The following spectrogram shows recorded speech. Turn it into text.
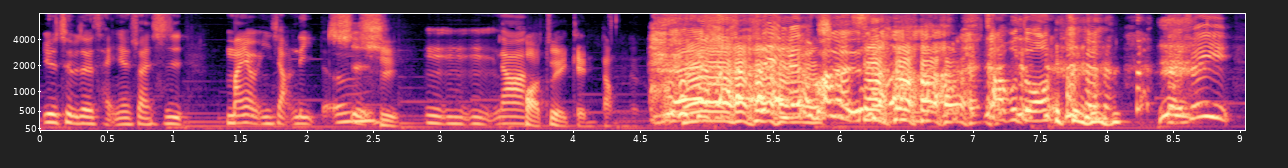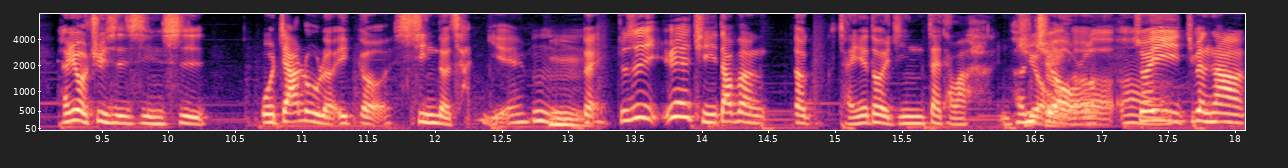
YouTube 这个产业算是蛮有影响力的。是是，嗯嗯嗯。那话最跟当的，差不多。对，所以很有趣的事情是，我加入了一个新的产业。嗯，对，就是因为其实大部分的产业都已经在台湾很久了，所以基本上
